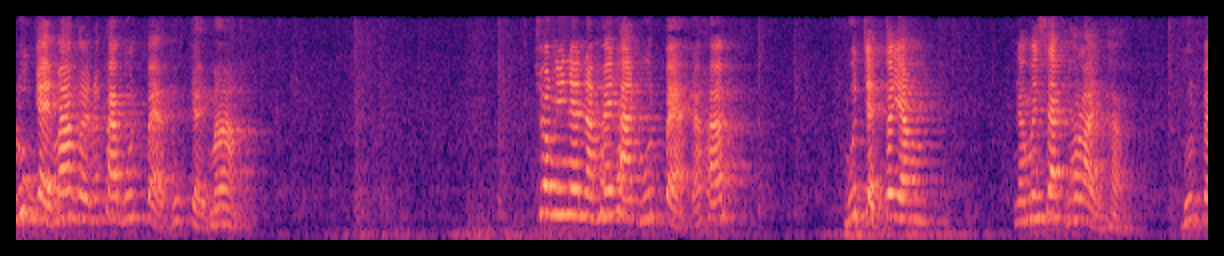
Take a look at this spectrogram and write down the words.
ลูกใหญ่มากเลยนะคะ บูธแปดลูกใหญ่มาก ช่วงนี้แนะนำให้ทานบูธแปดนะคะบูธเจ็ดก็ยังยังไม่แซ่บเท่าไหร่ค่ะบูธแป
